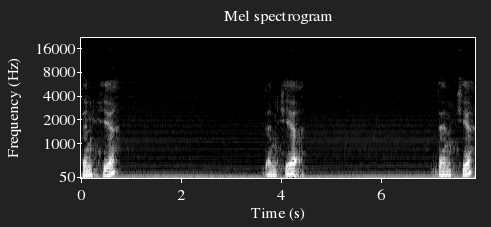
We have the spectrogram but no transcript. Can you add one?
Then here then here. Then here.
